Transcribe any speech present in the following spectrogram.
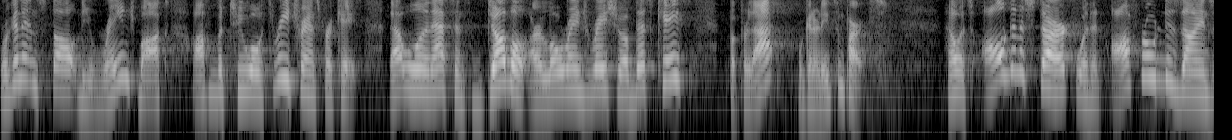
We're going to install the range box off of a 203 transfer case. That will, in essence, double our low range ratio of this case, but for that, we're going to need some parts. Now it's all going to start with an Off-Road Designs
